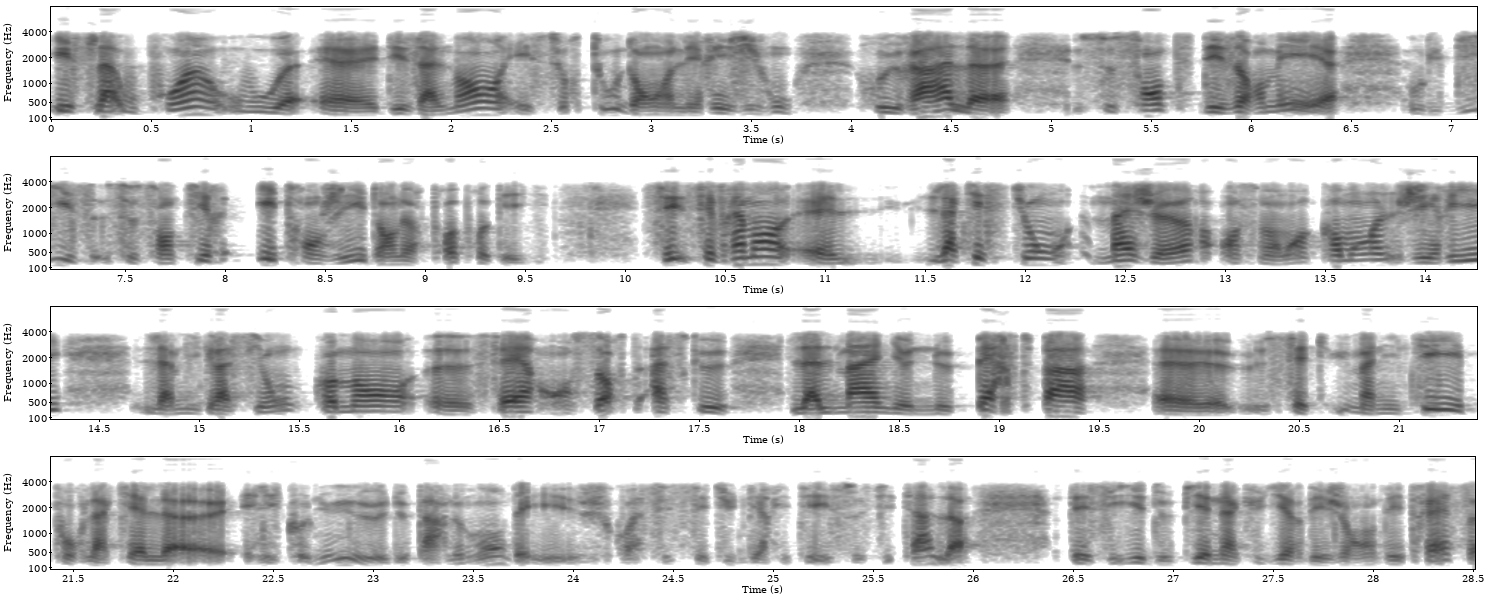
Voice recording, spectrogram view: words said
et cela au point où des Allemands et surtout dans les régions rurales se sentent désormais, ou disent se sentir étrangers dans leur propre pays. C'est vraiment la question majeure en ce moment, comment gérer la migration, comment euh, faire en sorte à ce que l'Allemagne ne perde pas euh, cette humanité pour laquelle euh, elle est connue de par le monde, et je crois que c'est une vérité sociétale, d'essayer de bien accueillir des gens en détresse,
